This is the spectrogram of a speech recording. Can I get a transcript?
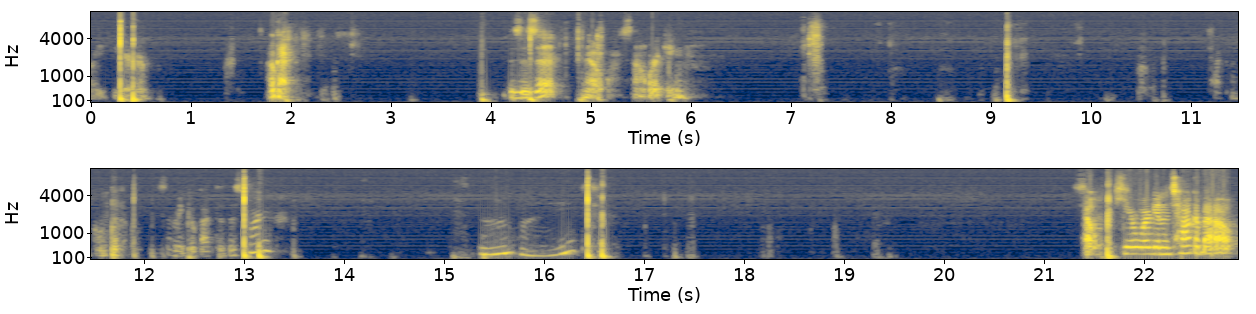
right here. Okay. This is it? No, it's not working. back to this one. All right. So here we're going to talk about,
